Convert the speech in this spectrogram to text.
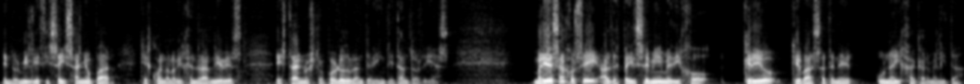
en 2016, año par, que es cuando la Virgen de las Nieves está en nuestro pueblo durante veinte y tantos días. María de San José, al despedirse de mí, me dijo, creo que vas a tener una hija carmelita.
